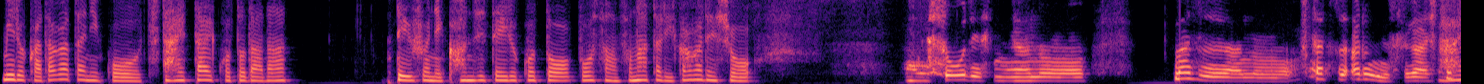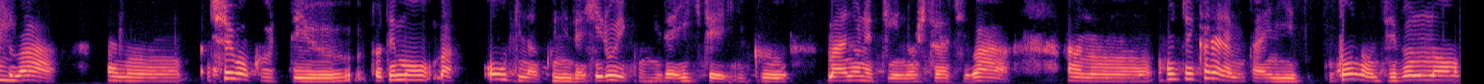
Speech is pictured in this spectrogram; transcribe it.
見る方々にこう伝えたいことだなっていうふうに感じていること坊さんそのあたりいかがでしょう？そうですね。あのまずあの2つあるんですが1つは、はい、あの中国っていうとても、まあ、大きな国で広い国で生きていくマイノリティの人たちはあの本当に彼らみたいにどんどん自分の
